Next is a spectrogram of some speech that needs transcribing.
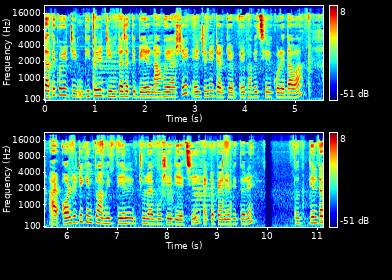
যাতে করে ডিম, ভিতরে ডিমটা যাতে বের না হয়ে আসে, এর জন্য এটা আর এভাবে ছিল করে দেওয়া। আর অলরেডি কিন্তু আমি তেল চুলায় বসিয়ে দিয়েছি একটা প্যানের ভিতরে। তো তেলটা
